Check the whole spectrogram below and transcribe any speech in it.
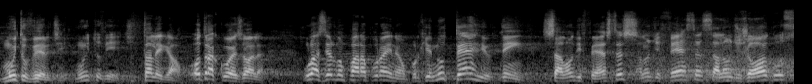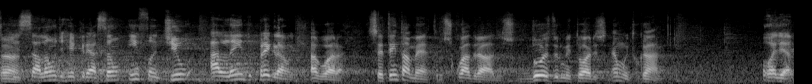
Muito verde. Muito verde. Tá legal. Outra coisa, olha, o lazer não para por aí não, porque no térreo tem salão de festas. Salão de festas, salão de jogos Ah. e salão de recreação infantil, além do playground. Agora, 70 metros quadrados, dois dormitórios, é muito caro. Olha,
